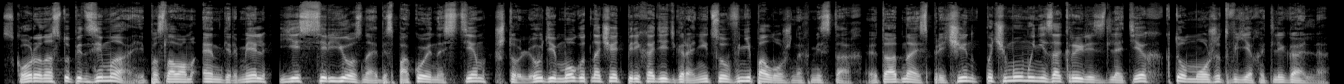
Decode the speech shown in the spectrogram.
Скоро наступит зима, и, по словам Энгермель, есть серьезная обеспокоенность тем, что люди могут начать переходить границу в неположенных местах. Это одна из причин, почему мы не закрылись для тех, кто может въехать легально.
